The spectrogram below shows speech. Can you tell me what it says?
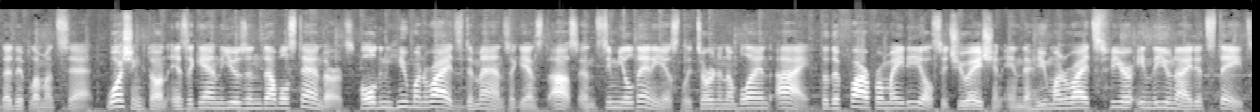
the diplomat said. Washington is again using double standards, holding human rights demands against us and simultaneously turning a blind eye to the far from ideal situation in the human rights sphere in the United States,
